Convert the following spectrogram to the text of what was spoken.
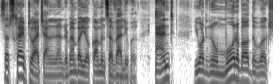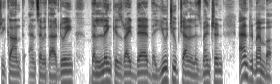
subscribe to our channel, and remember your comments are valuable. And you want to know more about the work Srikanth and Savita are doing, the link is right there. The YouTube channel is mentioned. And remember,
